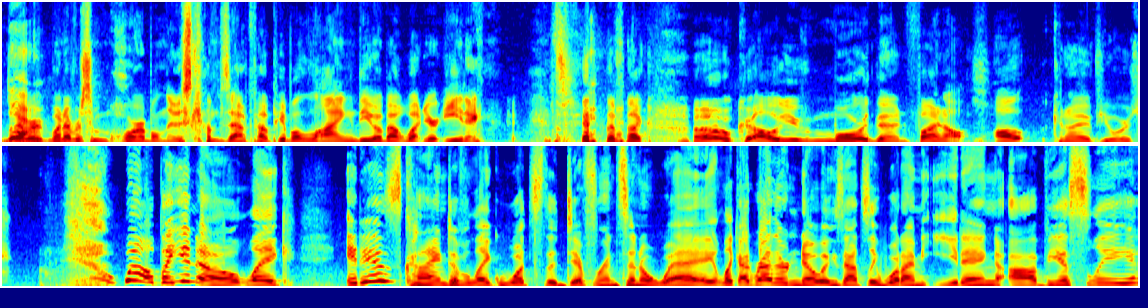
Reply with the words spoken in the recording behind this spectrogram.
Whenever, Yeah. whenever some horrible news comes out about people lying to you about what you're eating, I'm like, oh, I'll eat more then. Fine, I'll, I'll. Can I have yours? Well, but you know, like it is kind of like what's the difference in a way. Like I'd rather know exactly what I'm eating, obviously,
